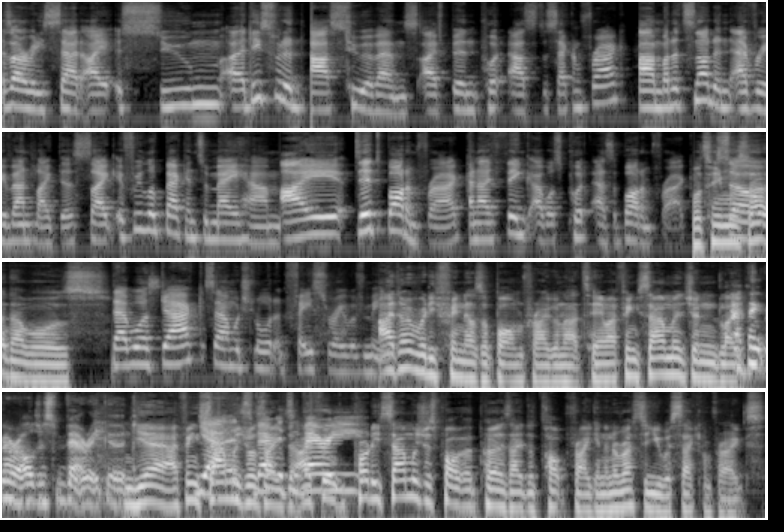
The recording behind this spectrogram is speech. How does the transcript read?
as i already said i assume at least for the last two events i've been put as the second frag um but it's not in every event like this like if we look back into mayhem i did bottom frag and i think i was put as a bottom frag What team was that? That was. that was jack sandwich lord and face ray with me I don't really think there was a bottom frag on that team. I think Sandwich and like. I think they're all just very good. Yeah, I think Yeah, Sandwich was ve- like. it's the- a I very- think probably Sandwich was probably put as like the top frag, and then the rest of you were second frags.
